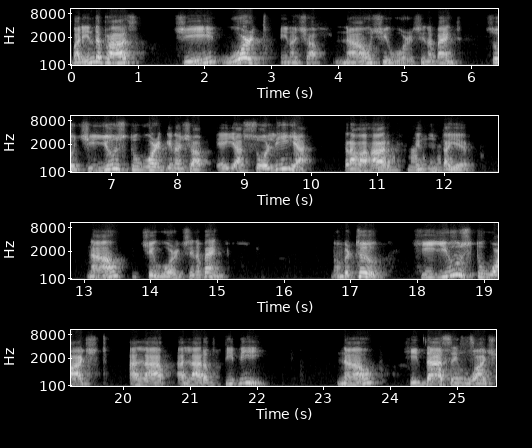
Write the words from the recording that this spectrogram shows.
But in the past, she worked in a shop. Now she works in a bank. So she used to work in a shop. Ella solía trabajar en un taller. Now she works in a bank. Number two, he used to watch a lot, a lot of TV. Now he doesn't watch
